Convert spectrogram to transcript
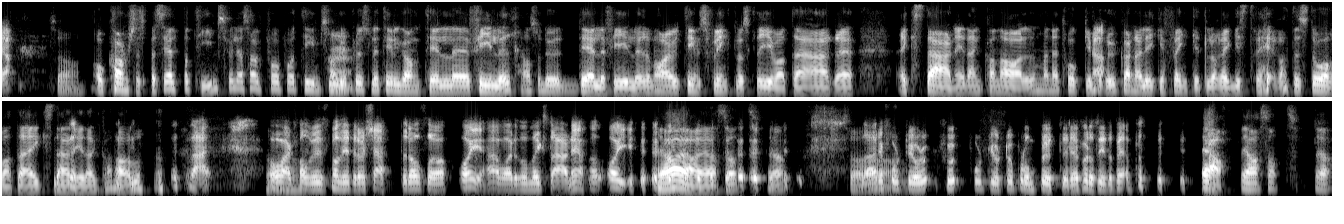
Ja. Så, og kanskje spesielt på Teams, vil jeg sagt. For på Teams har du mm. plutselig tilgang til eh, filer. Altså du deler filer. Nå er jo Teams flink til å skrive at det er eh, eksterne i den kanalen, men jeg tror ikke ja. brukerne er like flinke til å registrere at det står at det er eksterne i den kanalen. Nei, og i hvert fall hvis man sitter og chatter og så Oi, her var det noen eksterne. Oi! ja, ja, ja, sant. Ja. Så... Da er det fort gjort, fort gjort å plumpe uti det, for å si det pent. ja, ja, sant. Ja.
